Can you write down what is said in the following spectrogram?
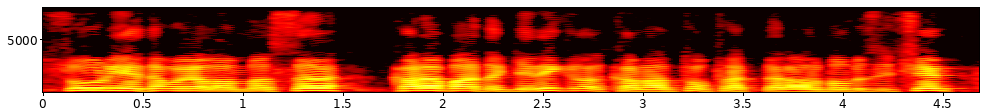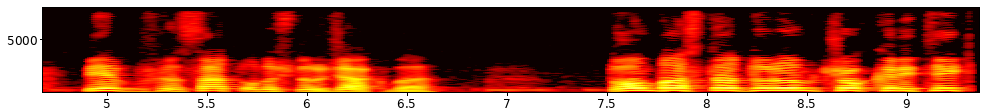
Suriye'de oyalanması, Karabağ'da geri kalan toprakları almamız için bir fırsat oluşturacak mı? Donbas'ta durum çok kritik.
